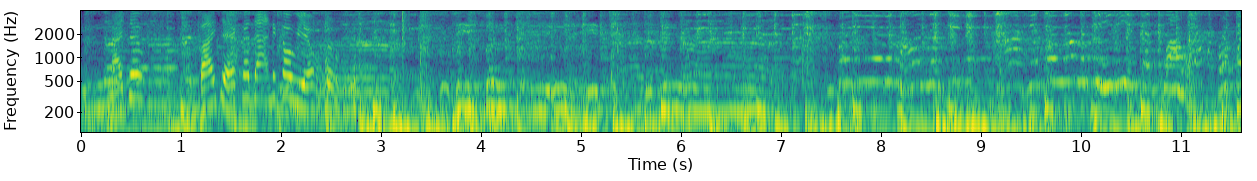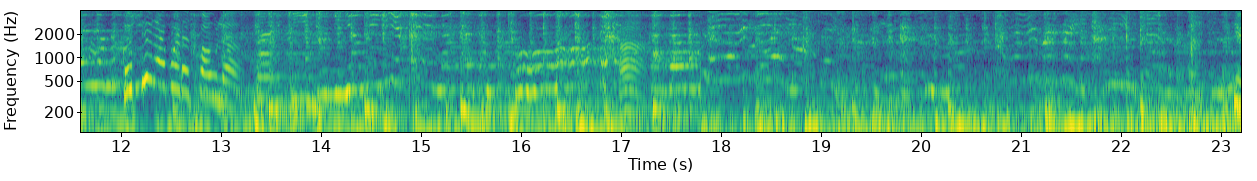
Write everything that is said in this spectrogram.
की नाच नाही तर पाहिजे एका दांडकावूया कशी नाही पडत पाऊला? हाँ। ती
